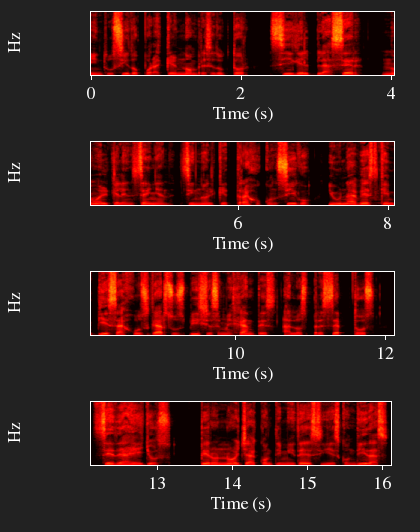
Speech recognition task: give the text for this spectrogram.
inducido por aquel nombre seductor, sigue el placer, no el que le enseñan, sino el que trajo consigo, y una vez que empieza a juzgar sus vicios semejantes a los preceptos, cede a ellos, pero no ya con timidez y escondidas,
